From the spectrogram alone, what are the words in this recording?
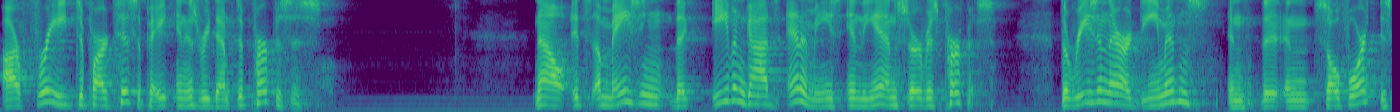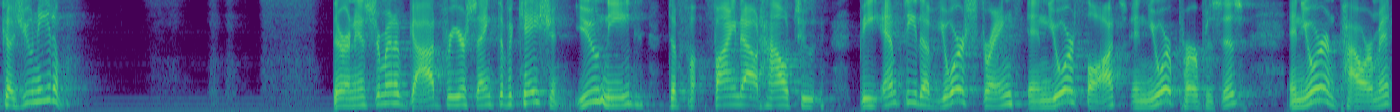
are freed to participate in his redemptive purposes. Now, it's amazing that even God's enemies in the end serve his purpose. The reason there are demons and, and so forth is because you need them. They're an instrument of God for your sanctification. You need to f- find out how to be emptied of your strength and your thoughts and your purposes and your empowerment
